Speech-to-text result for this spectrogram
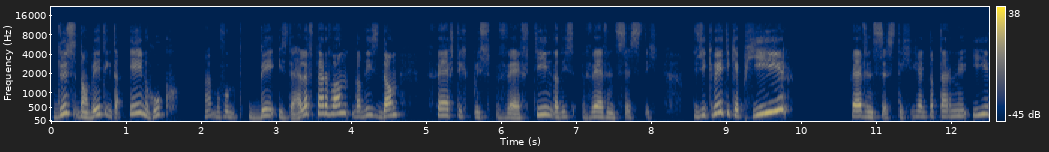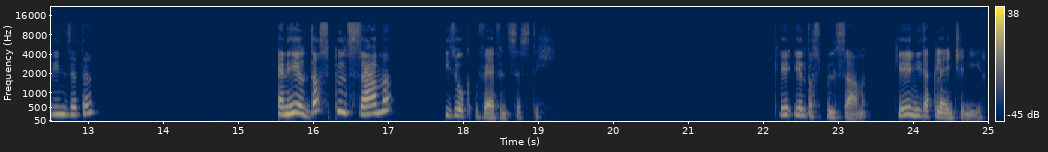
Dus dan weet ik dat één hoek bijvoorbeeld B is de helft daarvan. Dat is dan 50 plus 15, dat is 65. Dus ik weet, ik heb hier 65. Ga ik dat daar nu hierin zetten? En heel dat spul samen is ook 65. Oké, heel dat spul samen. Oké, niet dat kleintje hier.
